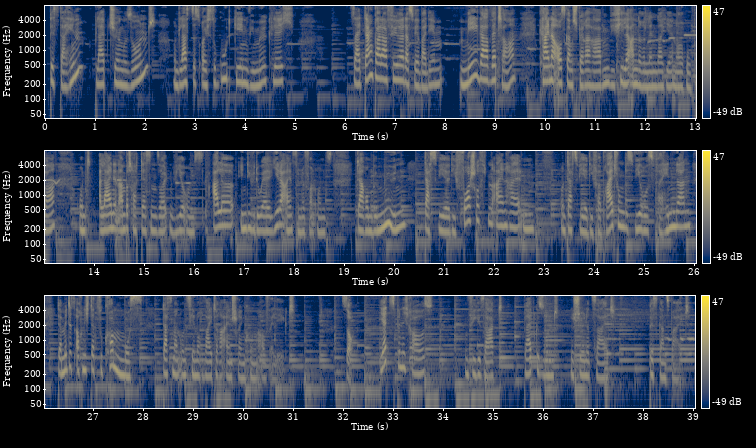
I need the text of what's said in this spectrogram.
Bis dahin, bleibt schön gesund und lasst es euch so gut gehen wie möglich. Seid dankbar dafür, dass wir bei dem mega Wetter keine Ausgangssperre haben, wie viele andere Länder hier in Europa. Und allein in Anbetracht dessen sollten wir uns alle individuell, jeder einzelne von uns, darum bemühen, dass wir die Vorschriften einhalten und dass wir die Verbreitung des Virus verhindern, damit es auch nicht dazu kommen muss, dass man uns hier noch weitere Einschränkungen auferlegt. So, Jetzt bin ich raus und wie gesagt, bleib gesund, eine schöne Zeit. Bis ganz bald.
